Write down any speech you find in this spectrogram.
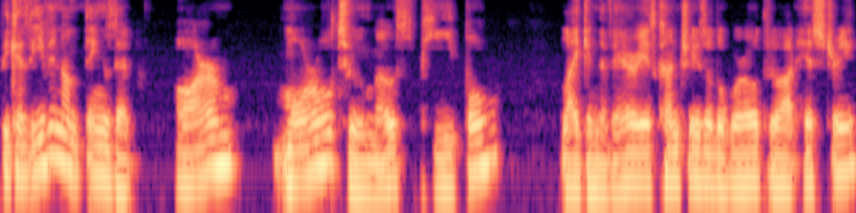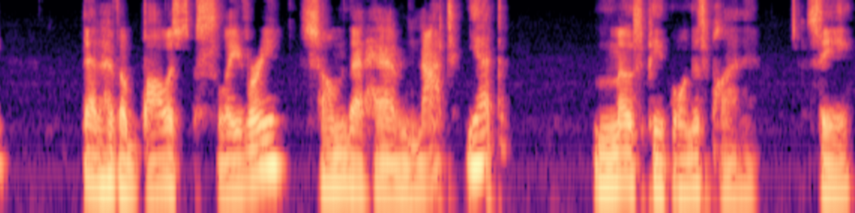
Because even on things that are moral to most people, like in the various countries of the world throughout history that have abolished slavery, some that have not yet, most people on this planet see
